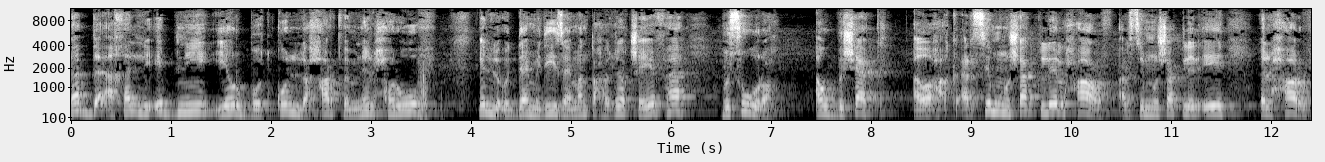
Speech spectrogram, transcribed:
ببدأ أخلي ابني يربط كل حرف من الحروف اللي قدامي دي زي ما أنت حضرتك شايفها بصورة أو بشكل أو ارسم له شكل الحرف. ارسم له شكل الإيه؟ الحرف.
